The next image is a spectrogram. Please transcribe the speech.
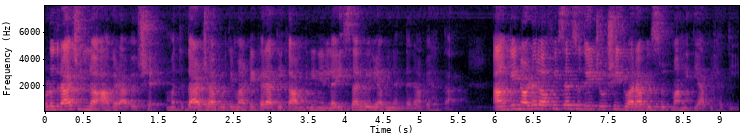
વડોદરા જિલ્લો આગળ આવ્યો છે. મતદાર જાગૃતિ માટે કરાતી કામગીરીને લઈ સર્વેને અભિનંદન આપ્યા હતા. આ અંગે નોડલ ઓફિસર સુધીર જોશી દ્વારા વિસ્તૃત માહિતી આપી હતી.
